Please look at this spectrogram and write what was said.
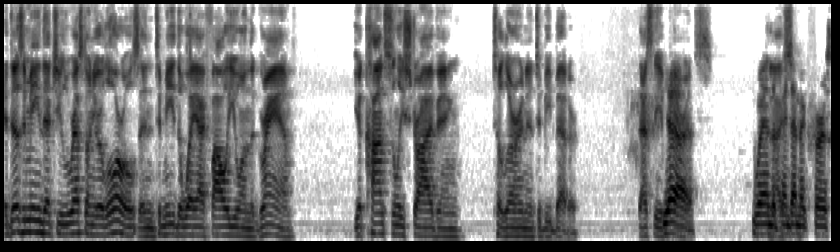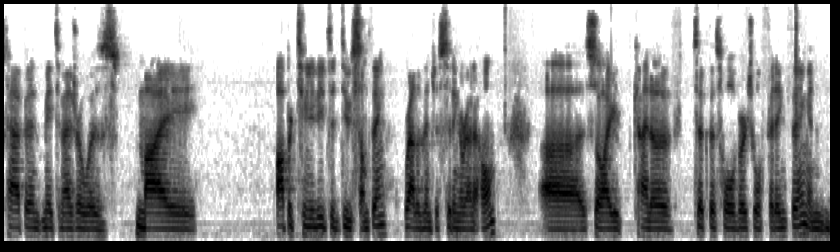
It doesn't mean that you rest on your laurels. And to me, the way I follow you on the gram, you're constantly striving to learn and to be better. That's the appearance. Yeah. When the pandemic first happened, Made to Measure was my opportunity to do something rather than just sitting around at home. Uh, so I kind of took this whole virtual fitting thing and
